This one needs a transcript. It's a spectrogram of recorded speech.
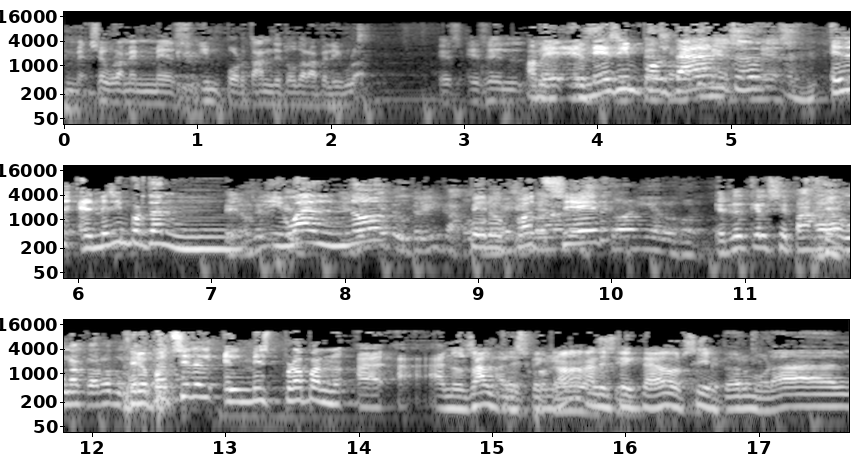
me- segurament més important de tota la pel·lícula? És, és el, Home, el és més important... Més, més, És el més important... És el Igual el no, trenca tot. però pot ser... és el que el separa una cosa d'una Però altra. pot ser el, el més prop a, a, a, nosaltres, A no? A l'espectador, sí. Espectador moral,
